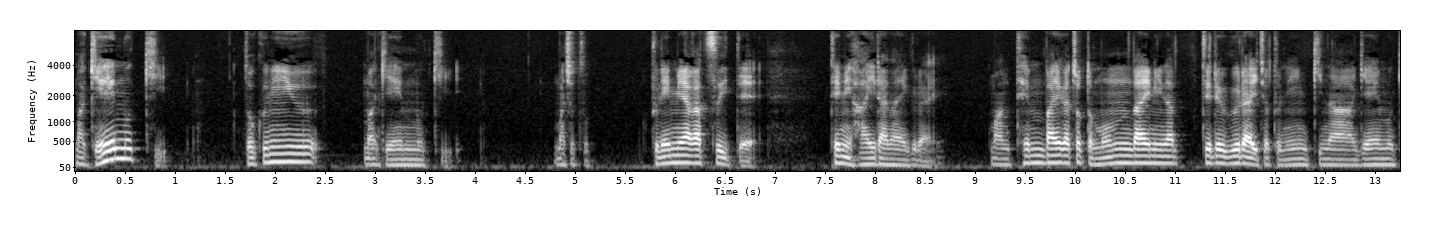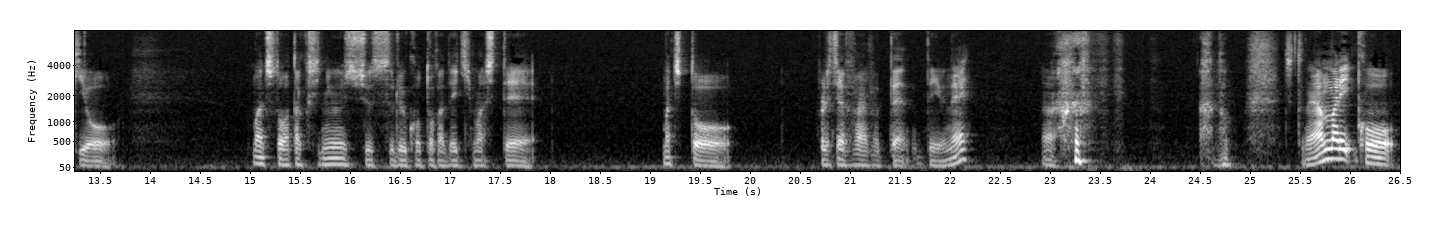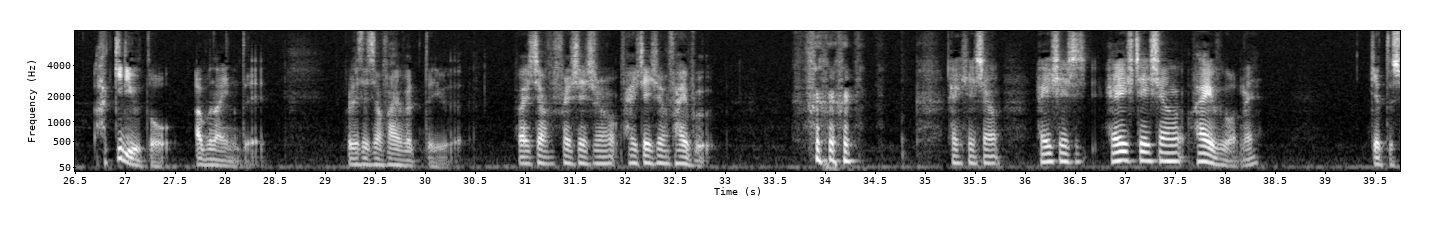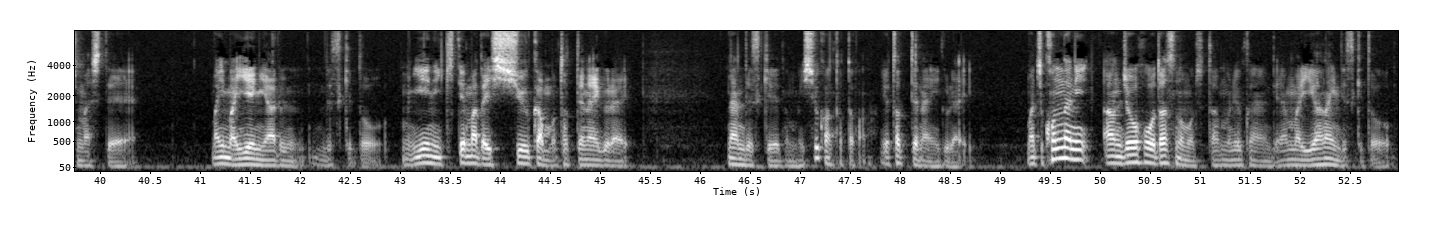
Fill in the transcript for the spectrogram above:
まあ、ゲーム機。俗に言う、まあ、ゲーム機、まあ、ちょっとプレミアがついて手に入らないぐらい、まあ、転売がちょっと問題になってるぐらいちょっと人気なゲーム機をまあちょっと私入手することができましてまあちょっとプレステーション5ってっていうね。あのちょっとねあんまりこうはっきり言うと危ないのでプレイステーション5っていうプレイステーションプレイステーション5プレイステーションプレイステーションプレイステーション5をねゲットしましてまあ、今家にあるんですけど家に来てまだ1週間も経ってないぐらいなんですけれども1週間経ったかな？いや経ってないぐらい、まあ、こんなにあの情報を出すのもちょっとあんまり良くないのであんまり言わないんですけど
